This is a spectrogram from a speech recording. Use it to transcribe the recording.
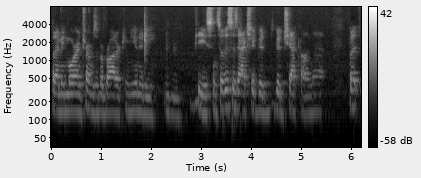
but I mean more in terms of a broader community Mhm. piece. And so this is actually a good, good check on that. But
